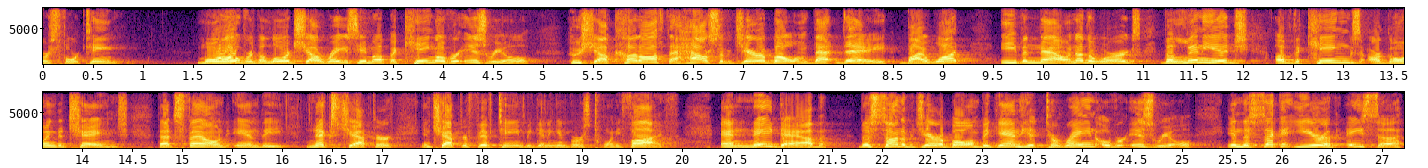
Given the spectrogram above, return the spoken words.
Verse 14 Moreover, the Lord shall raise him up a king over Israel, who shall cut off the house of Jeroboam that day by what? Even now. In other words, the lineage of the kings are going to change. That's found in the next chapter, in chapter 15, beginning in verse 25. And Nadab, the son of Jeroboam, began to reign over Israel in the second year of Asa,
